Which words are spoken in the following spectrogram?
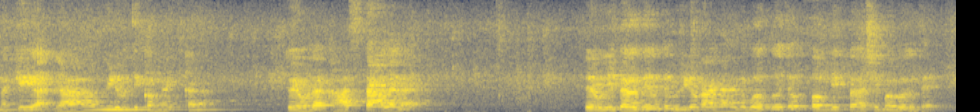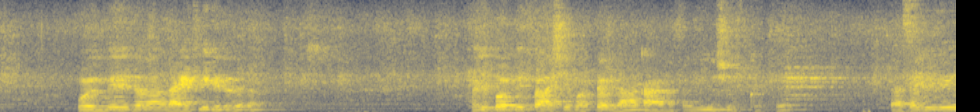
नक्की या व्हिडिओमध्ये कमेंट करा. तो एवढा खास तर आला नाही. तेवढी गर्दी होते व्हिडिओ काढण्यासाठी भरपूर होतं पब्लिक पण असे बघत होते. म्हणजे पण मी जरा लाईटली घेतो त्याला म्हणजे पब्लिक पण असे बघते हा काय असा व्हिडिओ शूट करते त्यासाठी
